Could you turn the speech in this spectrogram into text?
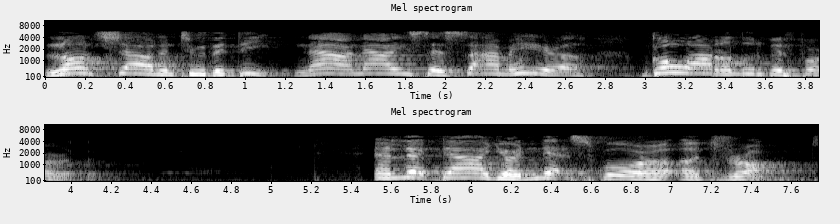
Launch out into the deep. Now, now he says, Simon, here, uh, go out a little bit further and let down your nets for a, a draught.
